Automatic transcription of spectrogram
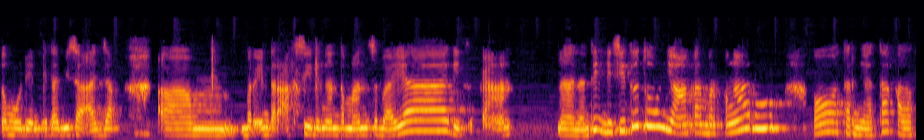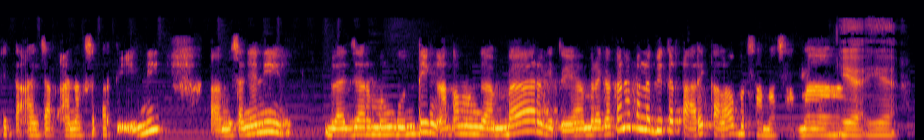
Kemudian kita bisa ajak em, berinteraksi dengan teman sebaya gitu kan. Nah, nanti di situ tuh yang akan berpengaruh. Oh, ternyata kalau kita ajak anak seperti ini, uh, misalnya nih belajar menggunting atau menggambar gitu ya, mereka kan akan lebih tertarik kalau bersama-sama. Iya, iya. Em,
